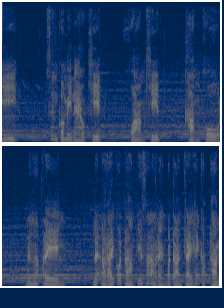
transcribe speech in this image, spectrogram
นี้ ซึ่งก็มีแนวคิด ความคิดคำพูด เนื้อเพลง และอะไรก็ตามที่สร้างแรงบันดาลใจให้กับท่าน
